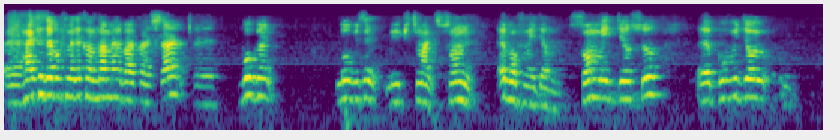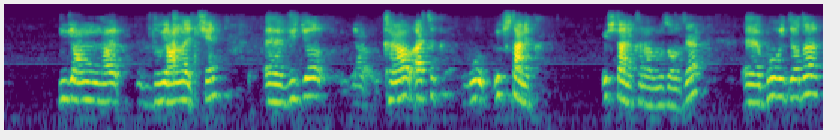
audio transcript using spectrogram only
Ee, Herkese Ebop Medya kanalından merhaba arkadaşlar. Ee, Bugün bu bizim büyük ihtimal son Ebop Medya'nın son videosu. Ee, Bu video duyanlar, duyanlar için e, video kanal artık bu üç tane üç tane kanalımız olacak. Bu videoda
